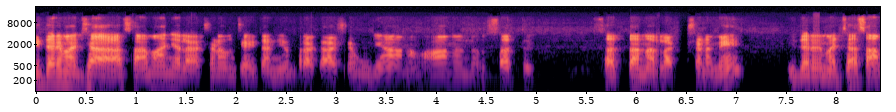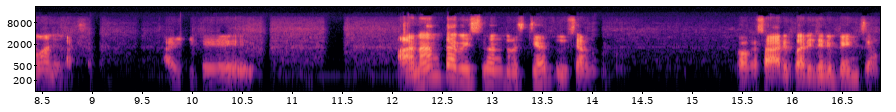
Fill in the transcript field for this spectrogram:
ఇద్దరి మధ్య సామాన్య లక్షణం చైతన్యం ప్రకాశం జ్ఞానం ఆనందం సత్ సత్ అన్న లక్షణమే ఇద్దరి మధ్య సామాన్య లక్షణం. అయితే అనంత విశ్వం దృష్ట్యా చూశాను ఒకసారి పరిధిని పెంచాం.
